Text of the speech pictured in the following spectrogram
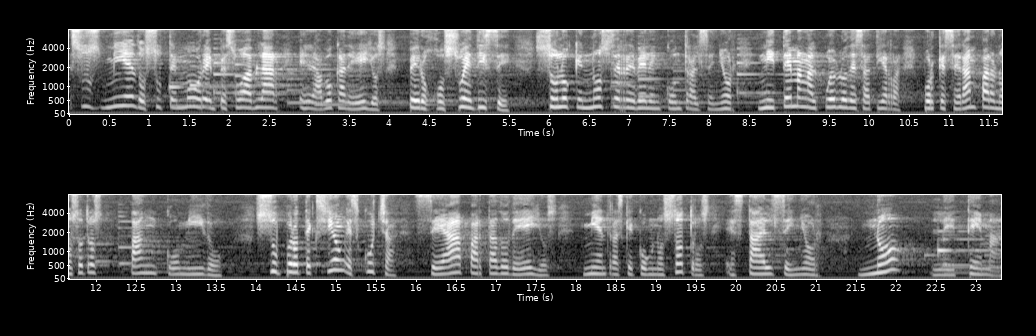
sus miedos, su temor empezó a hablar en la boca de ellos. Pero Josué dice, solo que no se rebelen contra el Señor, ni teman al pueblo de esa tierra, porque serán para nosotros pan comido. Su protección, escucha, se ha apartado de ellos mientras que con nosotros está el Señor. No le teman.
